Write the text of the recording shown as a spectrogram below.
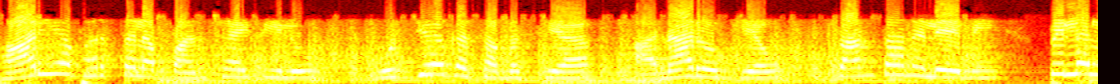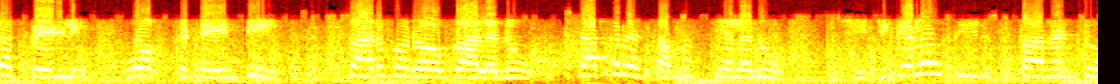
భార్యాభర్తల పంచాయతీలు ఉద్యోగ సమస్య అనారోగ్యం సంతానలేమి పిల్లల పెళ్ళి ఒక్కటేంటి? సర్వరోగాలను సకల సమస్యలను చిటికలో తీరుస్తానంటూ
